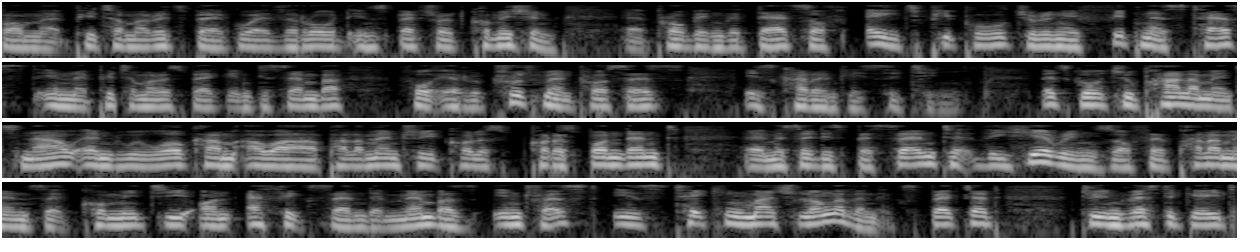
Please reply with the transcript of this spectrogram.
from uh, Peter Pietermaritzburg, where the Road Inspectorate Commission uh, probing the deaths of eight people during a fitness test in uh, Pietermaritzburg in December for a recruitment process is currently sitting. Let's go to Parliament now, and we welcome our parliamentary correspondent, uh, Mercedes Besant. The hearings of uh, Parliament's uh, Committee on Ethics and Members' Interest is taking much longer than expected to investigate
